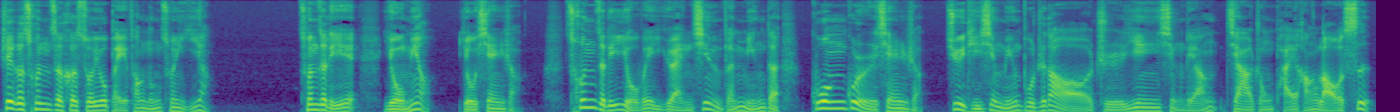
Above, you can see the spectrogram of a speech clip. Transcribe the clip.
这个村子和所有北方农村一样，村子里有庙有先生，村子里有位远近闻名的光棍先生。具体姓名不知道，只因姓梁，家中排行老四，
